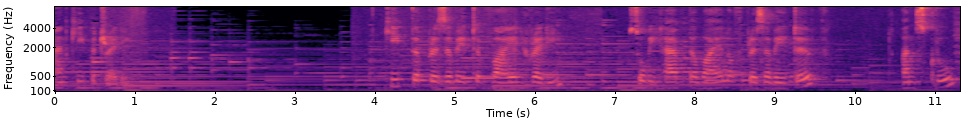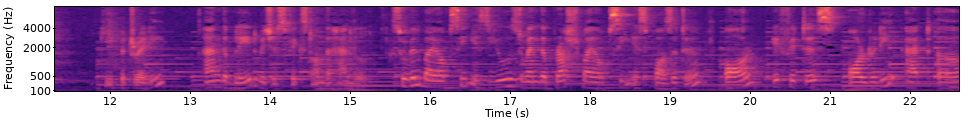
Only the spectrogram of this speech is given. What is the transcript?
and keep it ready. Keep the preservative vial ready so we have the vial of preservative, unscrew, keep it ready and the blade which is fixed on the handle. Swivel biopsy is used when the brush biopsy is positive or if it is already at a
